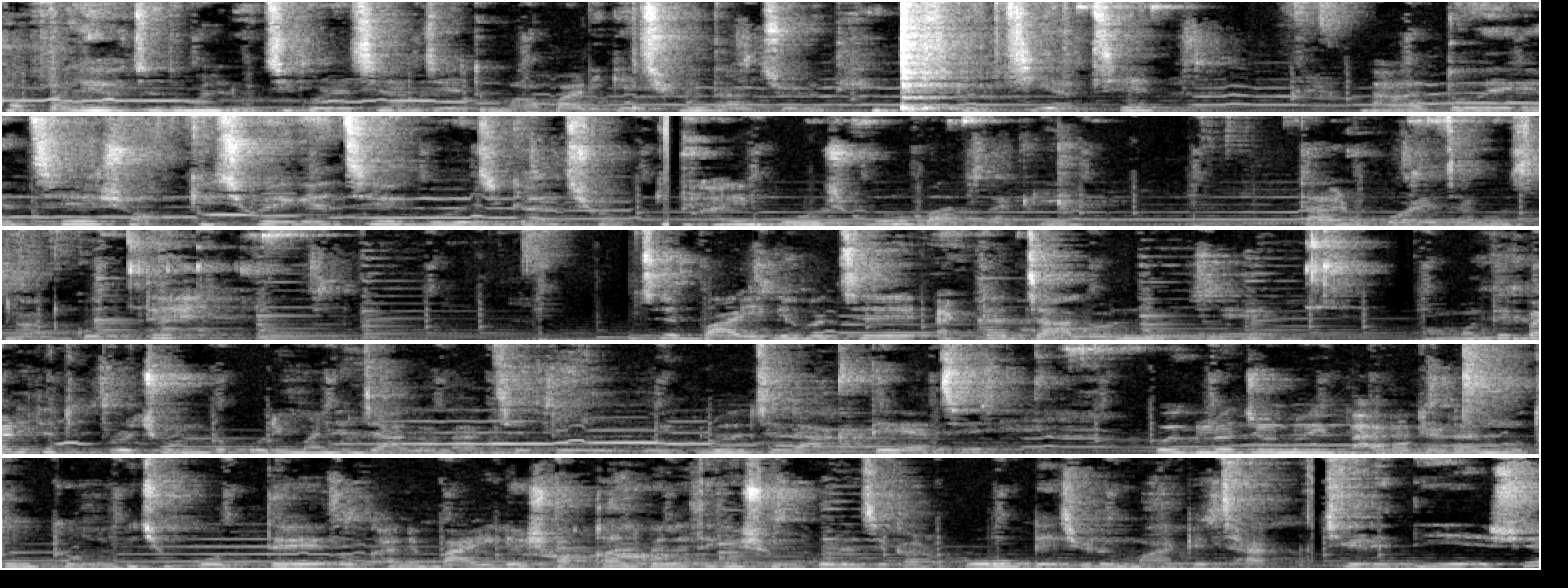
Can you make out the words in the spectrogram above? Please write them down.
সকালে হচ্ছে তোমার লুচি করেছিলাম, যেহেতু মা বাড়ি গেছিল, তার জন্য তিনটে লুচি আছে। ভাত হয়ে গেছে সব কিছু হয়ে গেছে, গোছ গাছ সব কিছু খালি বসবো, বাদ তারপরে যাব স্নান করতে। হচ্ছে বাইরে হচ্ছে একটা জ্বালন মানে আমাদের বাড়িতে তো প্রচণ্ড পরিমাণে জ্বালন আছে, তো ওইগুলো হচ্ছে রাখতে গেছে। ওইগুলোর জন্য ওই ভাড়া টাড়ার মতন কোনো কিছু করতে ওখানে বাইরে সকালবেলা থেকে শুরু করেছে, কারণ ও গেছিল মাকে ছাড় ছেড়ে দিয়ে এসে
